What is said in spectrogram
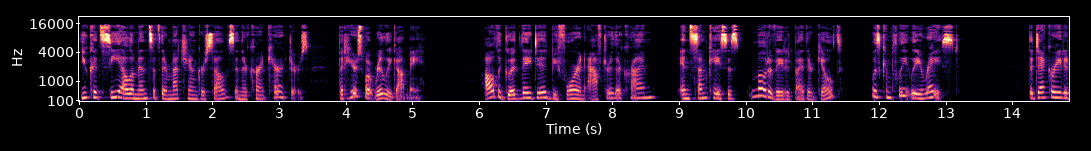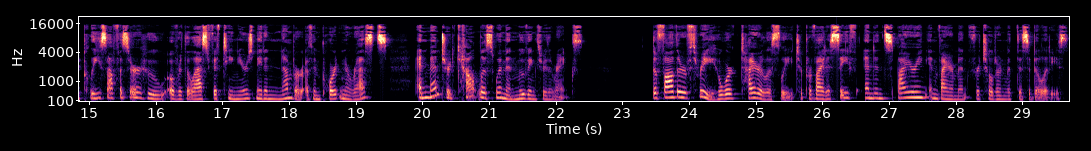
You could see elements of their much younger selves in their current characters, but here's what really got me. All the good they did before and after their crime, in some cases motivated by their guilt, was completely erased. The decorated police officer who, over the last 15 years, made a number of important arrests and mentored countless women moving through the ranks. The father of three who worked tirelessly to provide a safe and inspiring environment for children with disabilities.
